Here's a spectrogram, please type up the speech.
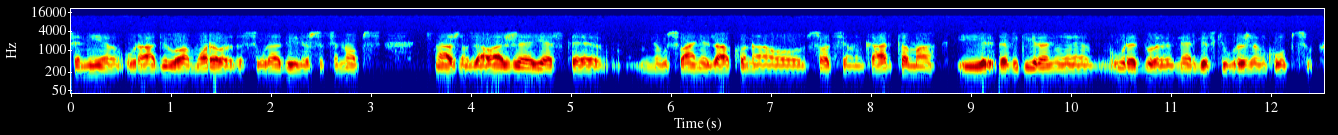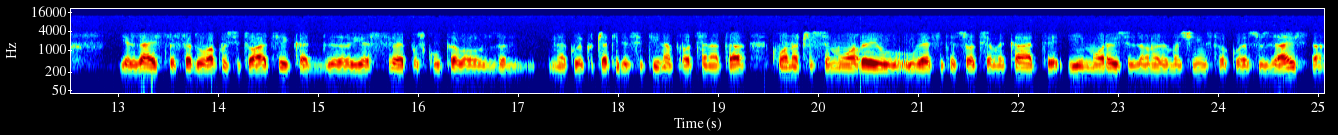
se nije uradilo, a moralo da se uradi i zašto se NOPS snažno zalaže, jeste usvajanje zakona o socijalnim kartama i revidiranje uredbu o energetski ugroženom kupcu. Jer zaista sad u ovakvoj situaciji kad je sve poskupelo za nekoliko čak i desetina procenata, konačno se moraju uvesti te socijalne karte i moraju se za ona domaćinstva koja su zaista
